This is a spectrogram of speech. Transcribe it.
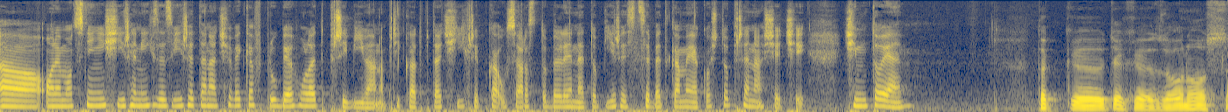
O onemocnění šířených ze zvířete na člověka v průběhu let přibývá. Například ptačí chřipka u SARS to byly netopíři s cibetkami jakožto přenašeči. Čím to je? Tak těch zónos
